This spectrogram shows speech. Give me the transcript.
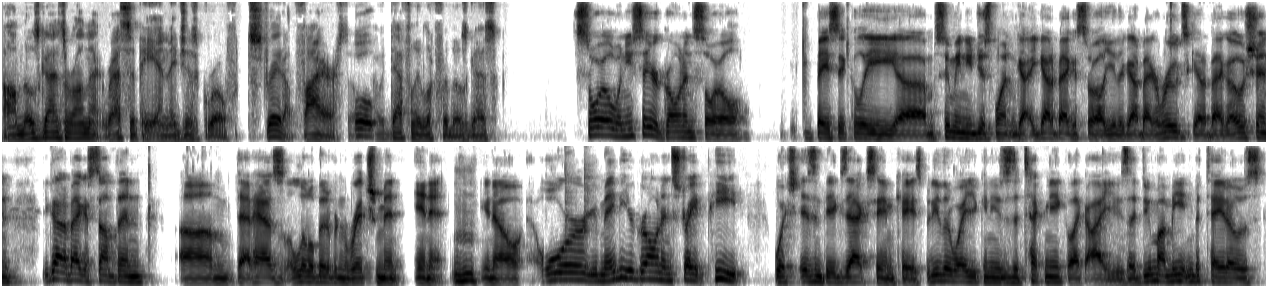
Um, those guys are on that recipe, and they just grow straight up fire. So Well- I would definitely look for those guys. Soil when you say you're growing in soil basically uh, i'm assuming you just went and got you got a bag of soil. You either got a bag of roots you got a bag of ocean you got a bag of something um, that has a little bit of enrichment in it Mhm. you know? Or you, maybe you're growing in straight peat which isn't the exact same case but either way you can use the technique like i use. I do my meat and potatoes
